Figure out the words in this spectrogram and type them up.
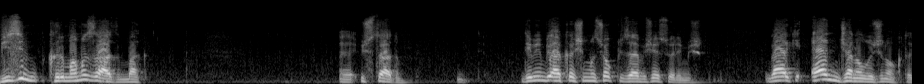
bizim kırmamız lazım. Bak, ee, üstadım, demin bir arkadaşımız çok güzel bir şey söylemiş. Belki en can alıcı nokta.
